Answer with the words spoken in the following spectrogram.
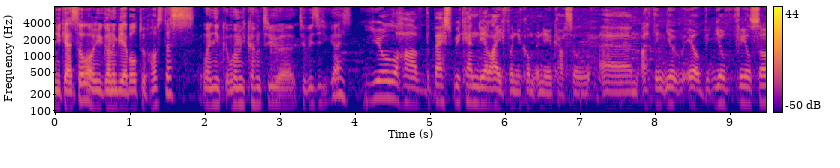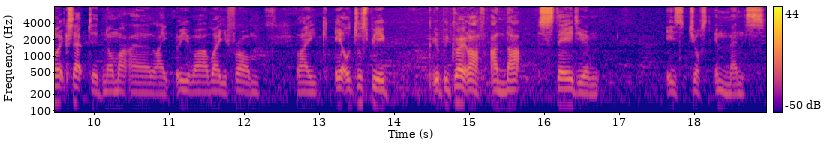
Newcastle, are you going to be able to host us when you when we come to uh, to visit you guys? You'll have the best weekend of your life when you come to Newcastle. Um, I think be, you'll feel so accepted no matter like who you are, where you're from. Like it'll just be a, it'll be great laugh, and that stadium is just immense.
